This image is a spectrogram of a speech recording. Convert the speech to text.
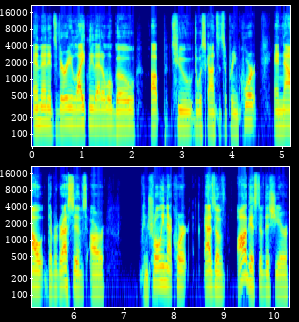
and then it's very likely that it will go up to the Wisconsin Supreme Court. And now the progressives are controlling that court as of August of this year.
